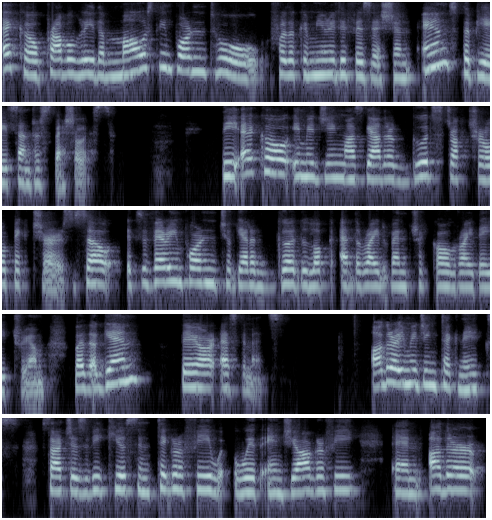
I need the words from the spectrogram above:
Echo, probably the most important tool for the community physician and the PH center specialist. The echo imaging must gather good structural pictures. So it's very important to get a good look at the right ventricle, right atrium. But again, they are estimates. Other imaging techniques, such as VQ scintigraphy with angiography, and other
